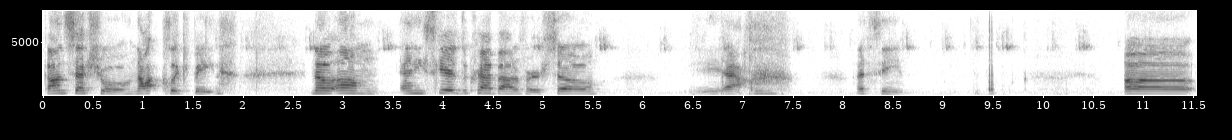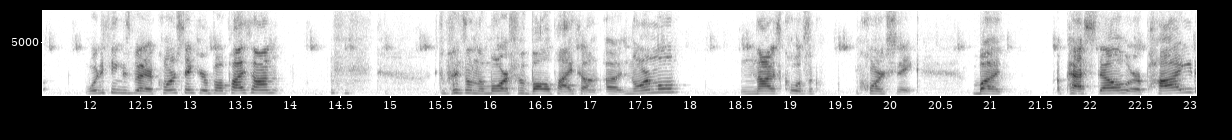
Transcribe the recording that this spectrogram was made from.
gone sexual, not clickbait. No, um, and he scared the crap out of her. So, yeah. Let's see. Uh, what do you think is better, corn snake or ball python? Depends on the morph of ball python. Uh, normal, not as cool as a corn snake, but a pastel or a pied,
